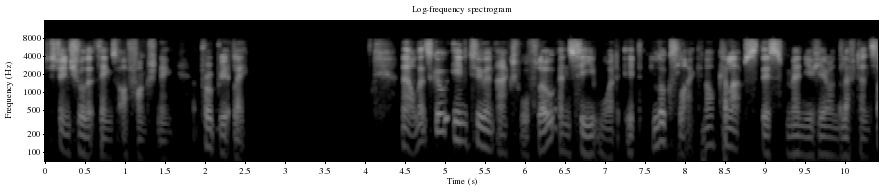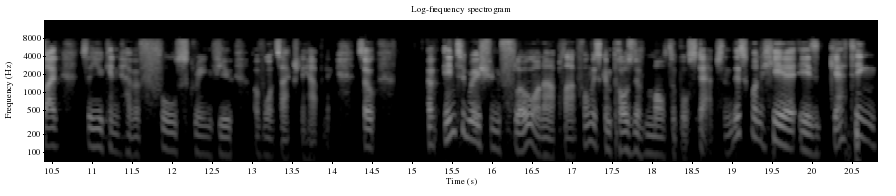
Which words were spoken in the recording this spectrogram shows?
just to ensure that things are functioning appropriately. Now let's go into an actual flow and see what it looks like. And I'll collapse this menu here on the left-hand side so you can have a full screen view of what's actually happening. So an integration flow on our platform is composed of multiple steps. And this one here is getting,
